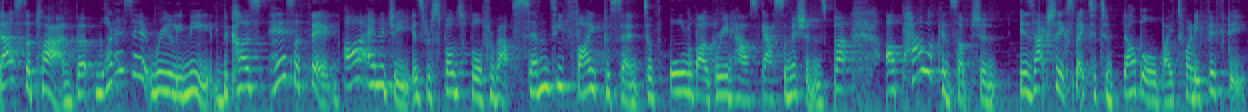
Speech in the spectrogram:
That's the plan, but what does it really mean? Because here's the thing our energy is responsible for about 75% of all of our greenhouse gas emissions, but our power consumption is actually expected to double by 2050.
